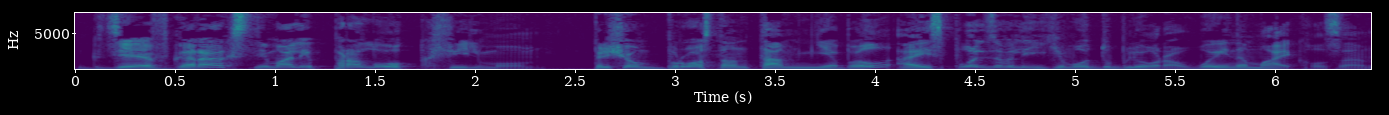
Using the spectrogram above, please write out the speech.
где в горах снимали пролог к фильму. Причем Броснан там не был, а использовали его дублера Уэйна Майклза.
